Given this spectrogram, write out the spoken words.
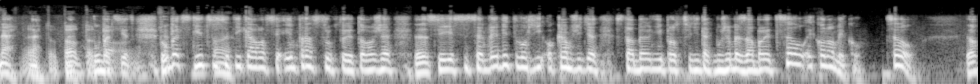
ne, ne, to, to, to, vůbec to, nic. Vůbec nic, co se týká vlastně infrastruktury infrastruktury toho, že eh, jestli se nevytvoří okamžitě stabilní prostředí, tak můžeme zabalit celou ekonomiku. Celou. Jo?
